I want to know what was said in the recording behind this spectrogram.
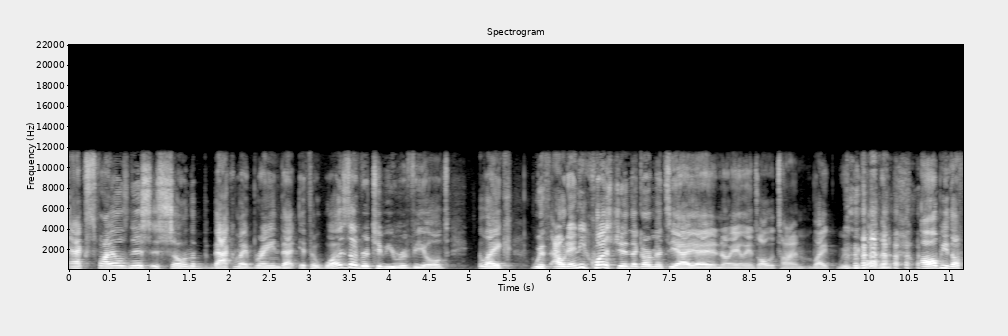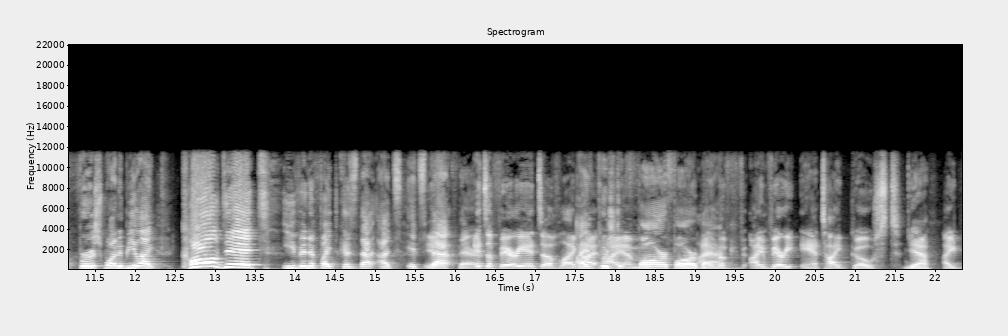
X Filesness is so in the back of my brain that if it was ever to be revealed, like, Without any question, the government's yeah, yeah, yeah, no aliens all the time. Like we, we've all been. I'll be the first one to be like, called it, even if I because that it's it's Yeah, back there. It's a variant of like I've I, pushed I it am, far, far I am, a, back. I am very anti-ghost. Yeah. I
